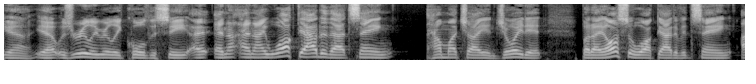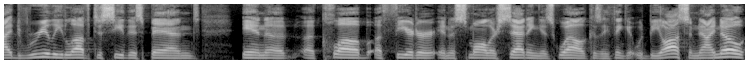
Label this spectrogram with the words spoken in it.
Yeah, yeah, it was really really cool to see. I, and and I walked out of that saying how much I enjoyed it, but I also walked out of it saying I'd really love to see this band in a, a club, a theater, in a smaller setting as well, because I think it would be awesome. Now, I know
